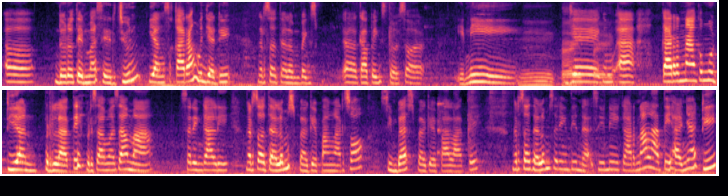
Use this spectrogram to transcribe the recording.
eh, Doroden Mas Herjun yang sekarang menjadi ngerso dalam peng, eh, kaping sedoso. Ini J, kem- ah, karena kemudian berlatih bersama-sama sering kali ngerso dalam sebagai pangarso, Simba sebagai palatih, ngerso dalam sering tindak sini karena latihannya di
